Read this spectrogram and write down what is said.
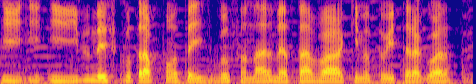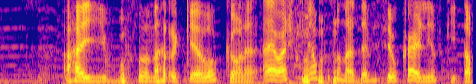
e, e- e indo nesse contraponto aí de Bolsonaro, né? Eu tava aqui no Twitter agora. Aí o Bolsonaro aqui é loucão, né? É, eu acho que nem é o Bolsonaro, deve ser o Carlinhos que, tá,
